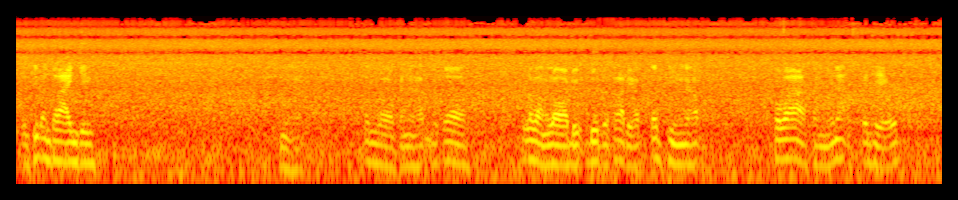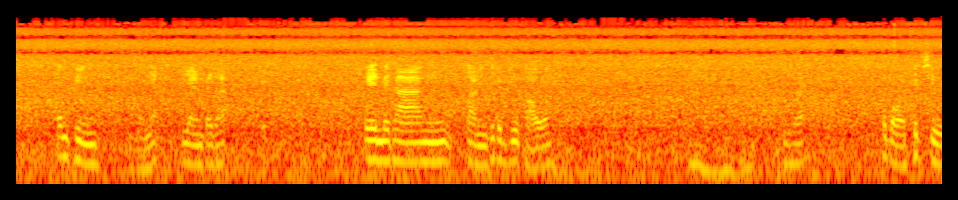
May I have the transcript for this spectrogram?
เป็นทริปอันตรายจริงๆนี่ครับต้องรอกันนะครับ แล้วก็ระหว่างรอดูดูสภาพดีครับ ต้องพิงนะครับ เพราะว่าฝั่งนี้เนี่ยเป็นเหว ต้องพิงอย่างเงี้ยเอียงไปทางเอ็นไปทางฝั่งที่เป็นภูเขาอะนี่ครับเขาบอกว่าทริปชิว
